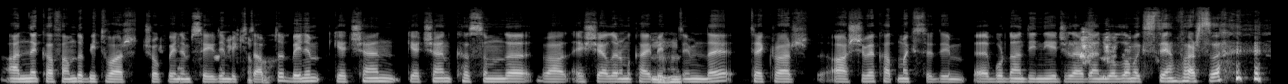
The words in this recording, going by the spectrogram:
Anne Kafamda Bit Var. Çok benim sevdiğim bir kitaptı. Benim geçen geçen Kasım'da eşyalarımı kaybettiğimde hı hı tekrar arşive katmak istediğim, e, buradan dinleyicilerden yollamak isteyen varsa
